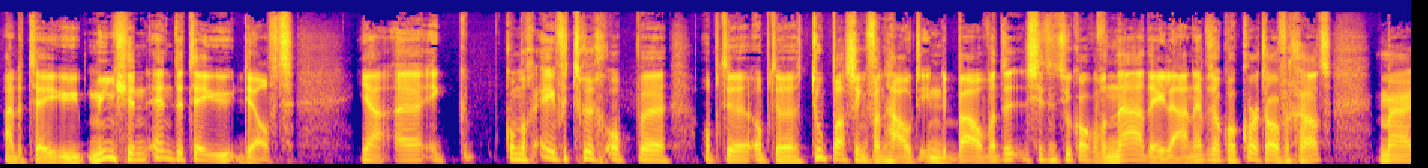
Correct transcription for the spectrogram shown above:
aan de TU München en de TU Delft. Ja, uh, ik kom nog even terug op, op, de, op de toepassing van hout in de bouw. Want er zitten natuurlijk ook al wat nadelen aan. Daar hebben we het ook al kort over gehad. Maar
